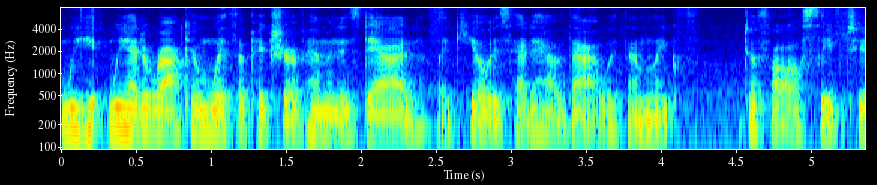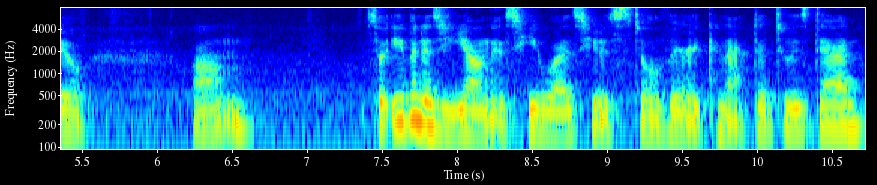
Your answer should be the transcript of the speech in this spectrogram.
we we had to rock him with a picture of him and his dad like he always had to have that with him like f- to fall asleep to. Um, so even as young as he was, he was still very connected to his dad.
